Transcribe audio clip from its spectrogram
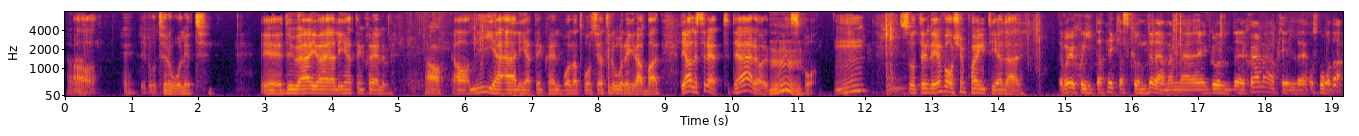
Ja. Ja, det är otroligt. Eh, Du är ju ärligheten själv. ja. Ja, ni är ärligheten själv båda två, så jag tror det grabbar. Det är alldeles rätt. Det är Örebro Mm. SK. Mm. Så det det är en varsin poäng till där. Det var ju skit att Niklas kunde det, men eh, guldstjärna till eh, oss båda.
